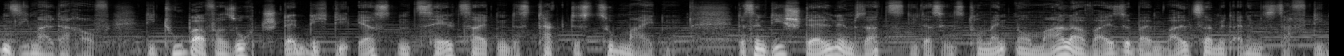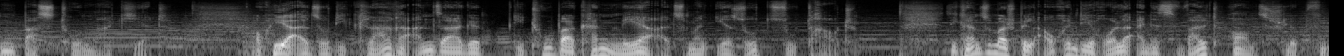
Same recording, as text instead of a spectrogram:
Achten Sie mal darauf, die Tuba versucht ständig die ersten Zählzeiten des Taktes zu meiden. Das sind die Stellen im Satz, die das Instrument normalerweise beim Walzer mit einem saftigen Basston markiert. Auch hier also die klare Ansage, die Tuba kann mehr, als man ihr so zutraut. Sie kann zum Beispiel auch in die Rolle eines Waldhorns schlüpfen.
